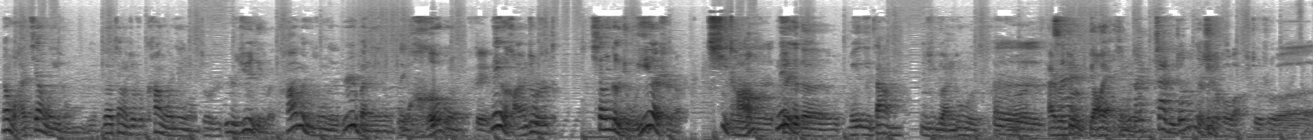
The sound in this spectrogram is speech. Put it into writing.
那我还见过一种，也不叫见过，就是看过那种，就是日剧里边他们用的日本的那种那个和弓，对，那个好像就是。像一个柳叶似的，气长，那个的威力大吗？远度呃，还是就是表演性？在战争的时候啊，就是说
